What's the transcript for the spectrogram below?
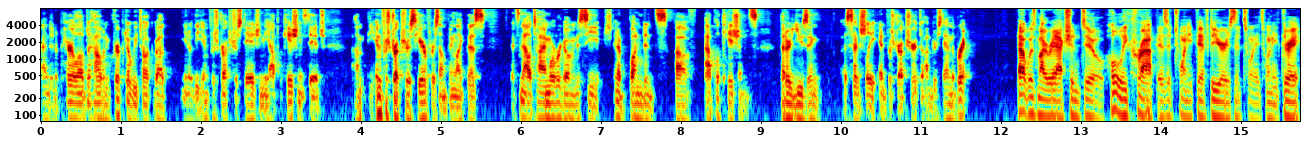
And in a parallel to how in crypto we talk about you know the infrastructure stage and the application stage, um, the infrastructure is here for something like this. It's now time where we're going to see an abundance of applications that are using essentially infrastructure to understand the brain. That was my reaction too. Holy crap! Is it 2050 or is it 2023?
